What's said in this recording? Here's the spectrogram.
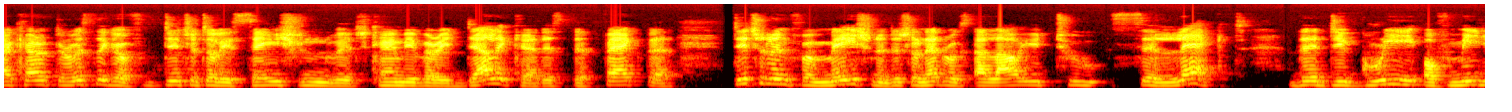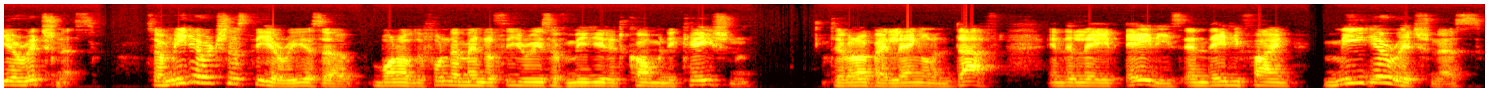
a characteristic of digitalization which can be very delicate is the fact that digital information and digital networks allow you to select the degree of media richness. So media richness theory is a, one of the fundamental theories of mediated communication developed by Lengel and Daft in the late 80s, and they define media richness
